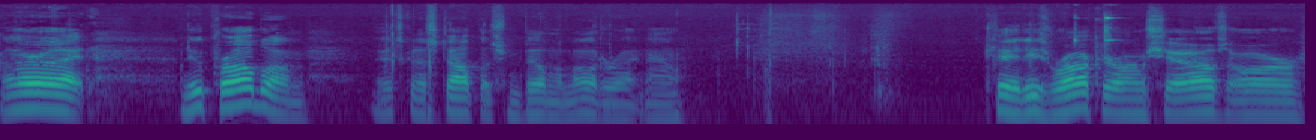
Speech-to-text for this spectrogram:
Alright, new problem. It's going to stop us from building the motor right now. Okay, these rocker arm shelves are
